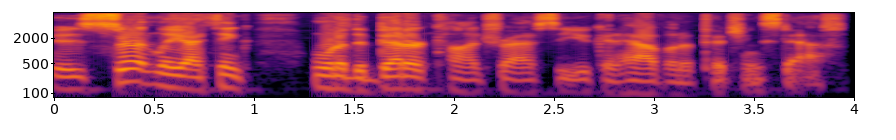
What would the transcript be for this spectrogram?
is certainly, I think, one of the better contrasts that you could have on a pitching staff.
